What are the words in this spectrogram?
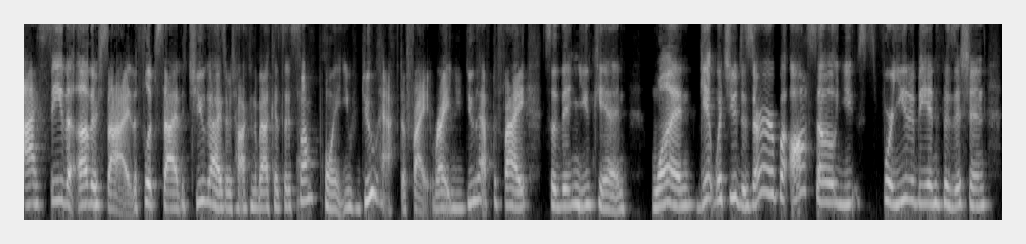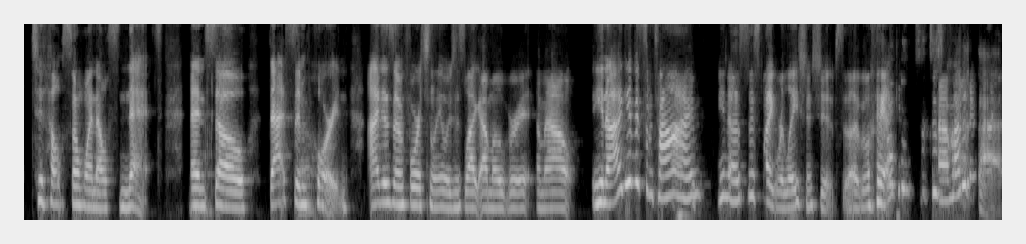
I see the other side, the flip side that you guys are talking about, because at some point you do have to fight, right? You do have to fight so then you can one get what you deserve but also you for you to be in position to help someone else next and so that's important. I just unfortunately was just like i'm over it. I'm out. You know i give it some time. You know it's just like relationships. So I'm like, I I, can I'm discredit that.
